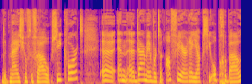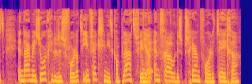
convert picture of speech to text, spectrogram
het meisje of de vrouw ziek wordt. en daarmee wordt een afweerreactie opgebouwd. En daarmee zorg je er dus voor dat die infectie niet kan plaatsvinden. En vrouwen dus beschermd worden tegen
